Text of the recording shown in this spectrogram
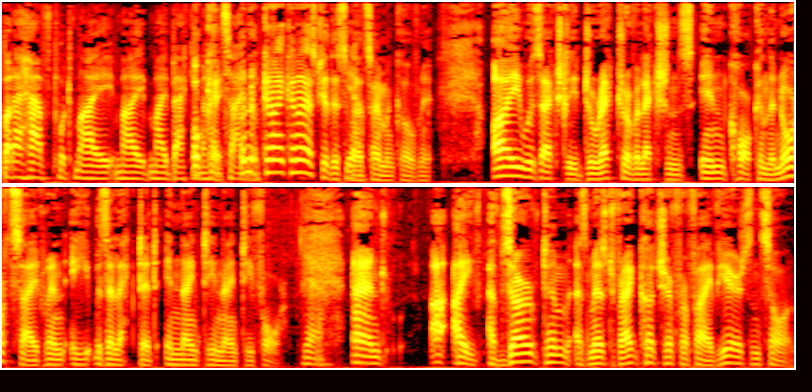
but I have put my, my, my backing Okay. behind Simon. no, can I can I ask you this Yeah. about Simon Coveney? I was actually director of elections in Cork in the North Side when he was elected in 1994. Yeah. and I, I observed him as Minister for Agriculture for five years and so on.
